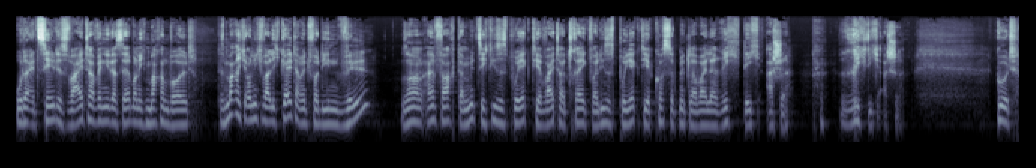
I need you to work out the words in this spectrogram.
Oder erzählt es weiter, wenn ihr das selber nicht machen wollt. Das mache ich auch nicht, weil ich Geld damit verdienen will, sondern einfach, damit sich dieses Projekt hier weiter trägt, weil dieses Projekt hier kostet mittlerweile richtig Asche. Richtig Asche. Gut,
